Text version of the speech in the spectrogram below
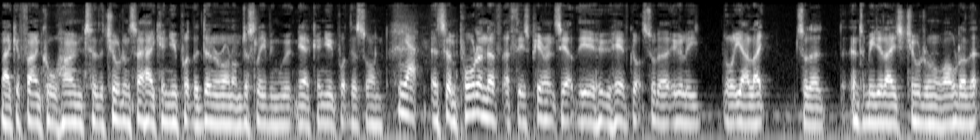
make a phone call home to the children, say, "Hey, can you put the dinner on? I'm just leaving work now. Can you put this on?" Yeah. It's important if, if there's parents out there who have got sort of early or you know late sort of intermediate age children or older that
